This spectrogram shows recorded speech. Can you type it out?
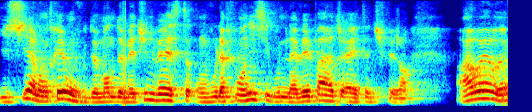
ici, à l'entrée, on vous demande de mettre une veste. On vous la fournit si vous ne l'avez pas. Tu vois, et tu fais genre, ah ouais, ouais,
